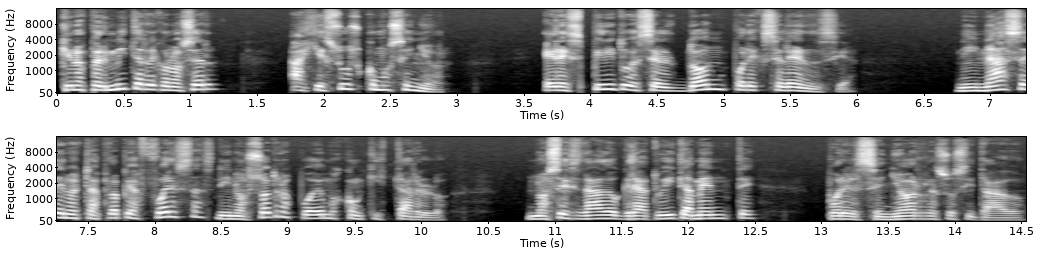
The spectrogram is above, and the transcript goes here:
que nos permite reconocer a Jesús como Señor, el Espíritu es el don por excelencia. Ni nace de nuestras propias fuerzas, ni nosotros podemos conquistarlo. Nos es dado gratuitamente por el Señor resucitado.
